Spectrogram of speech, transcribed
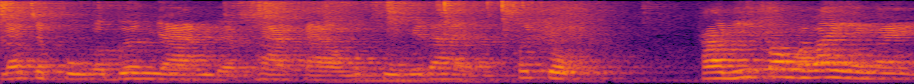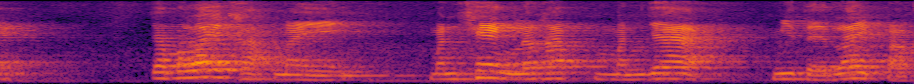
แล้วจะปูกระเบื้องยางแบบทากาวก็ปูไม่ได้ครับก็จบคราวนี้ต้องมาไล่ยังไง จะมาไล่ขัดใหม่ มันแข้งแล้วครับ มันยาก มีแต่ไล่ปรับ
